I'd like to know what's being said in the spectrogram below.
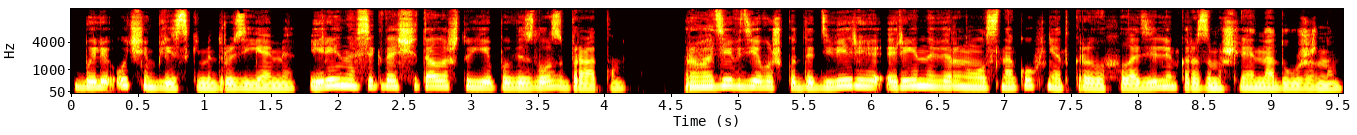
были очень близкими друзьями. Ирина всегда считала, что ей повезло с братом. Проводив девушку до двери, Ирина вернулась на кухню и открыла холодильник, размышляя над ужином.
